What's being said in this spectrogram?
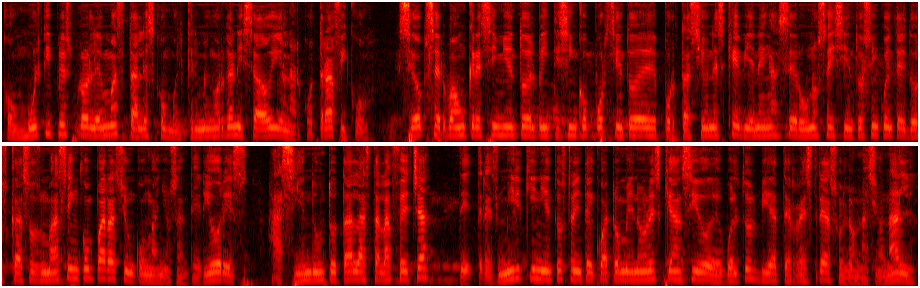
con múltiples problemas tales como el crimen organizado y el narcotráfico. Se observa un crecimiento del 25% de deportaciones que vienen a ser unos 652 casos más en comparación con años anteriores, haciendo un total hasta la fecha de 3.534 menores que han sido devueltos vía terrestre a suelo nacional.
